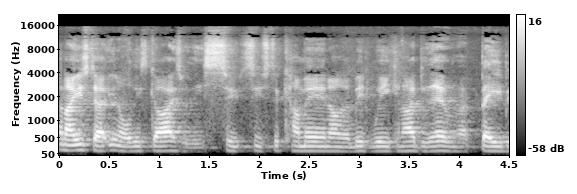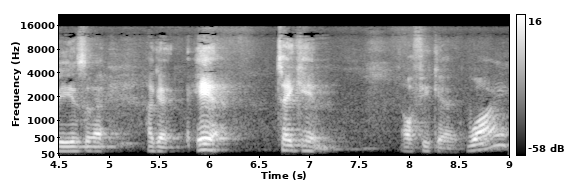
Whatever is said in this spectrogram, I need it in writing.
And I used to, you know, all these guys with these suits used to come in on a midweek, and I'd be there with my baby, and so I go, here, take him. Off you go. Why?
